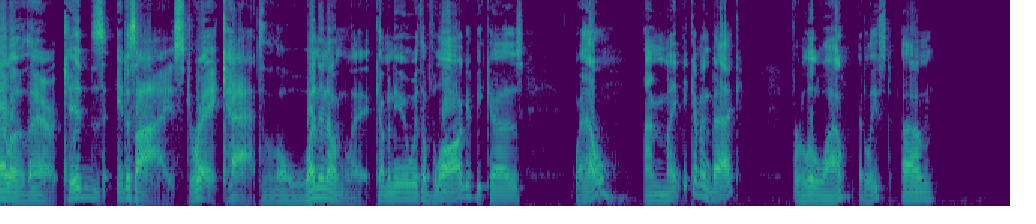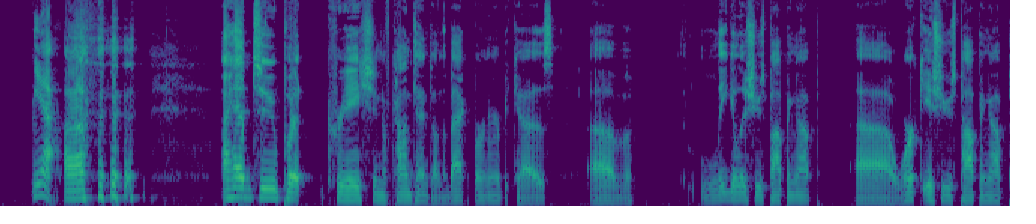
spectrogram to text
Hello there, kids. It is I, Stray Cat, the one and only, coming to you with a vlog because, well, I might be coming back for a little while, at least. Um, yeah, uh, I had to put creation of content on the back burner because of legal issues popping up, uh, work issues popping up,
